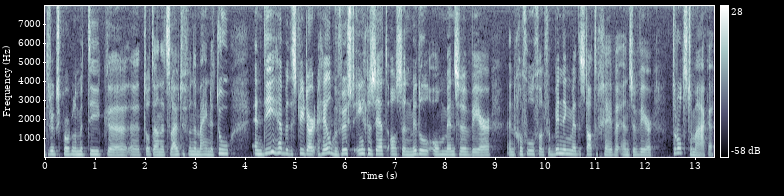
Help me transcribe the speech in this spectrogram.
drugsproblematiek tot aan het sluiten van de mijnen toe. En die hebben de street art heel bewust ingezet als een middel om mensen weer een gevoel van verbinding met de stad te geven en ze weer trots te maken.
